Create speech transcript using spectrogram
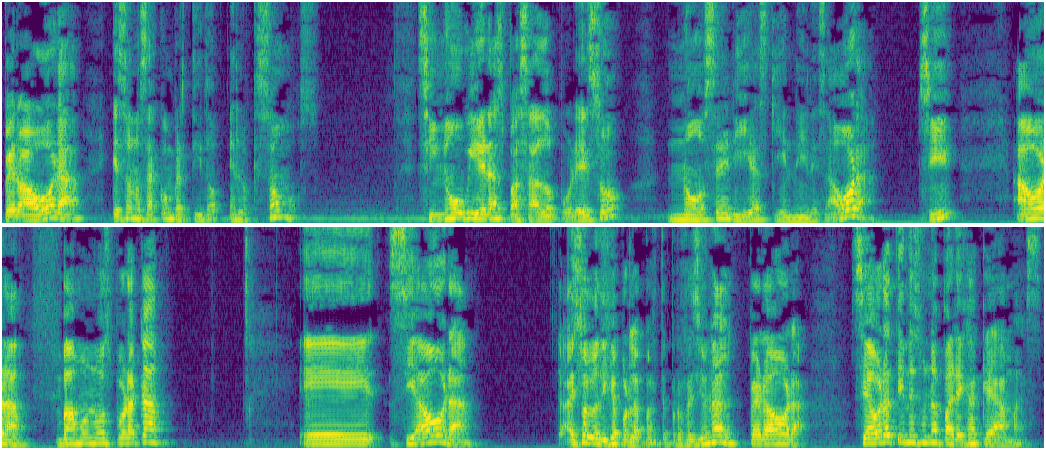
Pero ahora eso nos ha convertido en lo que somos. Si no hubieras pasado por eso, no serías quien eres ahora. ¿Sí? Ahora, vámonos por acá. Eh, si ahora, eso lo dije por la parte profesional, pero ahora, si ahora tienes una pareja que amas,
